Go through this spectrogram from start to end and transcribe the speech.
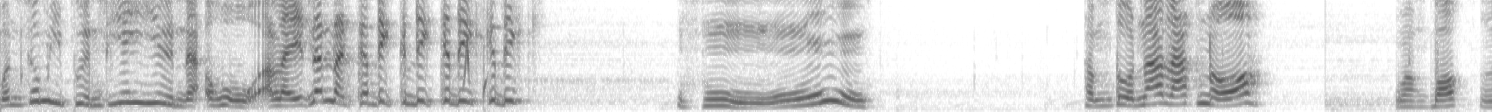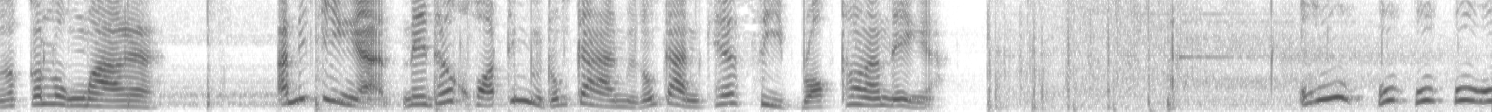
มันก็มีพื้นที่ยืนนะโอ้โหอะไรนั่นน่ะกระดิกกระดิกกระดิกกระดิกอื้อหือทำตัวน่ารักเนาะวางบล็อกแล้วก็ลงมาไงอันนี้จริงอะในเธอร์ควอตที่หมิวต้องการหมิวต้องการแค่สี่บล็อกเท่านั้นเองอะโอ้โหโอ้โหโอ้โห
